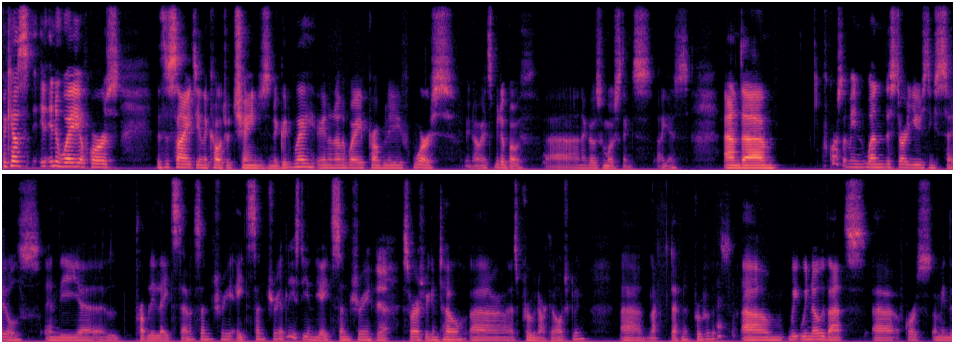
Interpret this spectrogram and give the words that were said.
because in, in a way, of course, the society and the culture changes in a good way. In another way, probably worse. You know, it's a bit of both, uh, and that goes for most things, I guess. And um, Of course, I mean when they started using sails in the uh, probably late seventh century, eighth century, at least in the eighth century, Yeah. as far as we can tell, uh, that's proven archaeologically, uh, like definite proof of it. Um, we we know that, uh, of course, I mean the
